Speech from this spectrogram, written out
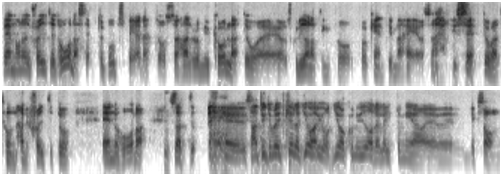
vem har nu skjutit hårdast efter gruppspelet. Och så hade de ju kollat då eh, och skulle göra någonting på, på Kenti Mahé och så hade vi sett då att hon hade skjutit då ännu hårdare. Så, att, så han tyckte det var lite kul att jag hade gjort. Jag kunde göra det lite mer eh, liksom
